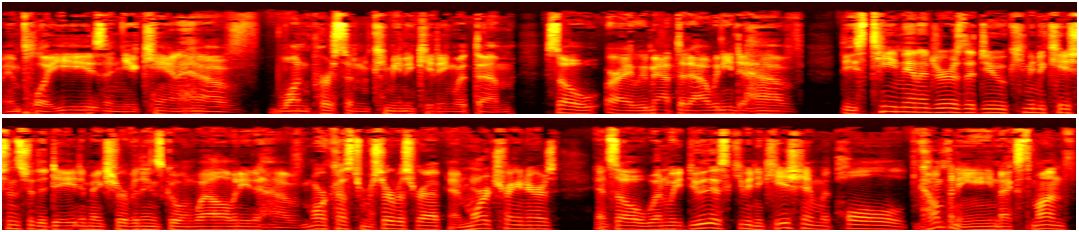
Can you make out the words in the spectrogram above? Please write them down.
employees and you can't have one person communicating with them. So, all right, we mapped it out. We need to have these team managers that do communications through the day to make sure everything's going well. We need to have more customer service rep and more trainers. And so when we do this communication with whole company next month,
